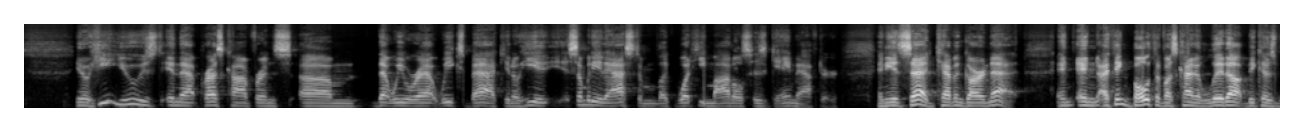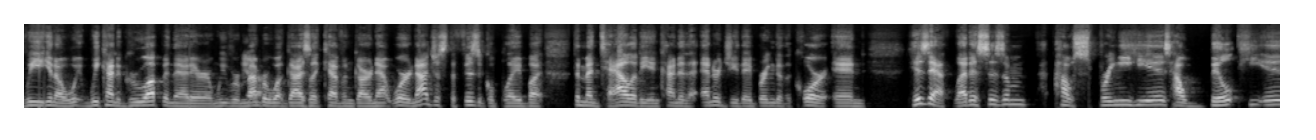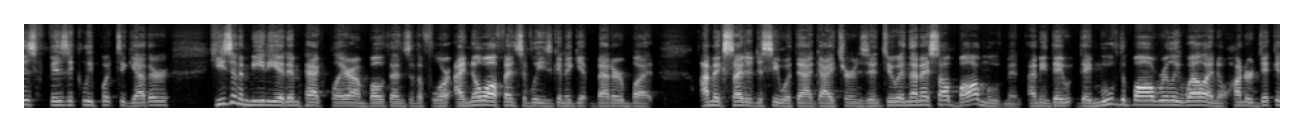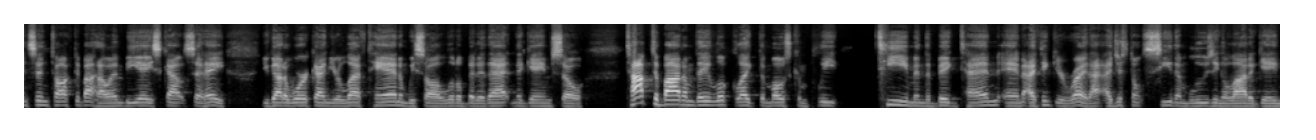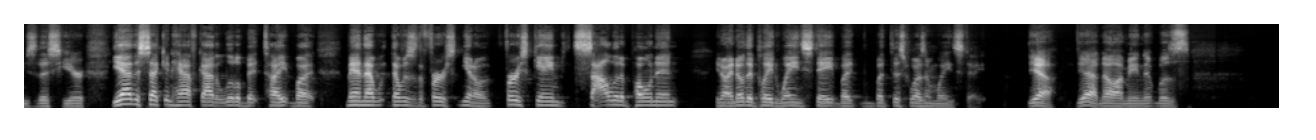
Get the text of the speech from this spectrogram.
you know, he used in that press conference um, that we were at weeks back. You know, he somebody had asked him like what he models his game after, and he had said Kevin Garnett and and I think both of us kind of lit up because we, you know, we, we kind of grew up in that era and we remember yeah. what guys like Kevin Garnett were, not just the physical play, but the mentality and kind of the energy they bring to the court. And his athleticism, how springy he is, how built he is, physically put together. He's an immediate impact player on both ends of the floor. I know offensively he's going to get better, but I'm excited to see what that guy turns into. And then I saw ball movement. I mean, they they moved the ball really well. I know Hunter Dickinson talked about how NBA scouts said, "Hey, you got to work on your left hand," and we saw a little bit of that in the game. So, top to bottom, they look like the most complete team in the Big Ten. And I think you're right. I, I, just don't see them losing a lot of games this year. Yeah, the second half got a little bit tight, but man, that that was the first, you know, first game, solid opponent. You know, I know they played Wayne State, but but this wasn't Wayne State. Yeah, yeah, no, I mean it was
